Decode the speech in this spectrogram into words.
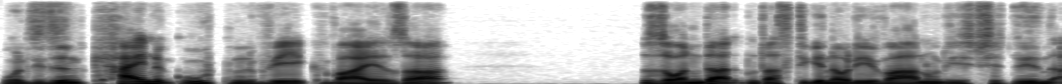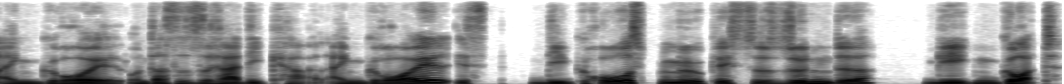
Und sie sind keine guten Wegweiser, sondern, und das ist die, genau die Warnung, die steht, sie sind ein Gräuel. Und das ist radikal. Ein Gräuel ist die größtmöglichste Sünde gegen Gott.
